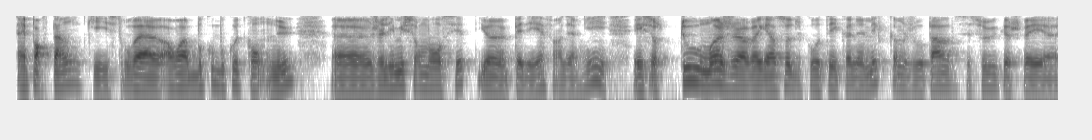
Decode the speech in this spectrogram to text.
importante qui se trouve à avoir beaucoup, beaucoup de contenu. Euh, je l'ai mis sur mon site. Il y a un PDF en dernier. Et surtout, moi, je regarde ça du côté économique. Comme je vous parle, c'est sûr que je fais euh,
